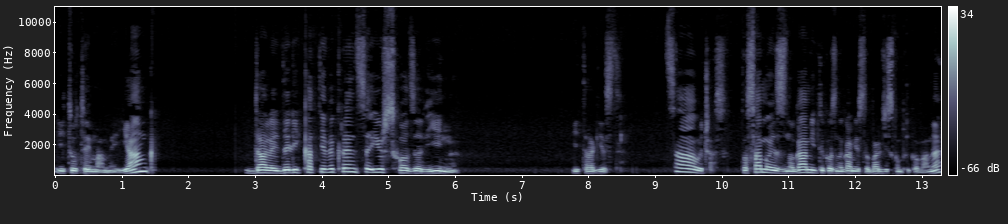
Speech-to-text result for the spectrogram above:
I tutaj mamy yang. Dalej delikatnie wykręcę i już schodzę w yin. I tak jest cały czas. To samo jest z nogami, tylko z nogami jest to bardziej skomplikowane.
